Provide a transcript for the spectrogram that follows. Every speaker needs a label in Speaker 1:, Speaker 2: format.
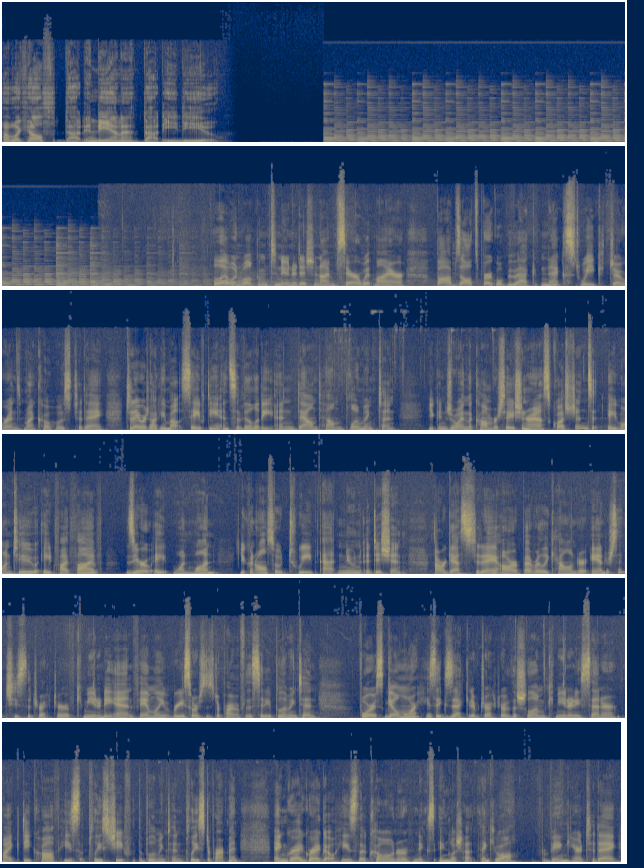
Speaker 1: publichealth.indiana.edu.
Speaker 2: Hello and welcome to Noon Edition. I'm Sara Wittmeyer. Bob Zaltsberg will be back next week. Joe Wren's my co host today. Today we're talking about safety and civility in downtown Bloomington. You can join the conversation or ask questions at 812 855 0811. You can also tweet at Noon Edition. Our guests today are Beverly Calender Anderson. She's the Director of Community and Family Resources Department for the City of Bloomington. Forrest Gilmore, he's Executive Director of the Shalom Community Center. Mike Diekhoff, he's the Police Chief with the Bloomington Police Department. And Greg Rego, he's the co owner of Nick's English Hut. Thank you all for being here today.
